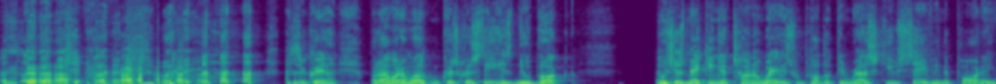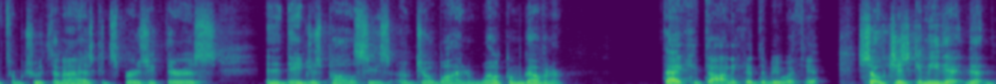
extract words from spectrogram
it was a great. But I want to welcome Chris Christie, his new book, which is making a ton of waves: Republican rescue, saving the party from truth deniers, conspiracy theorists, and the dangerous policies of Joe Biden. Welcome, Governor. Thank you, Donny. Good to be with you. So, just give me the. the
